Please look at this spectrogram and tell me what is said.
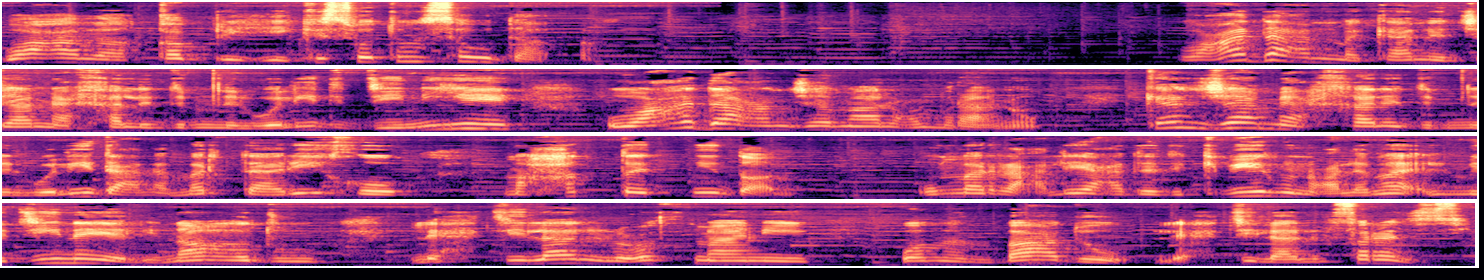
وعلى قبره كسوة سوداء. وعدا عن مكانة جامع خالد بن الوليد الدينية وعدا عن جمال عمرانه كان جامع خالد بن الوليد على مر تاريخه محطة نضال ومر عليه عدد كبير من علماء المدينة يلي ناهضوا الاحتلال العثماني ومن بعده الاحتلال الفرنسي.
